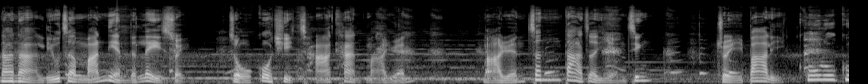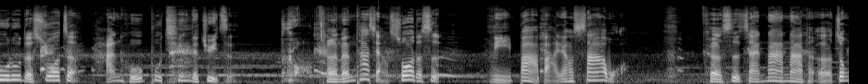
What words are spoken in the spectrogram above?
娜娜流着满脸的泪水走过去查看马原。马原睁大着眼睛，嘴巴里咕噜咕噜地说着含糊不清的句子。可能他想说的是“你爸爸要杀我”，可是，在娜娜的耳中，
